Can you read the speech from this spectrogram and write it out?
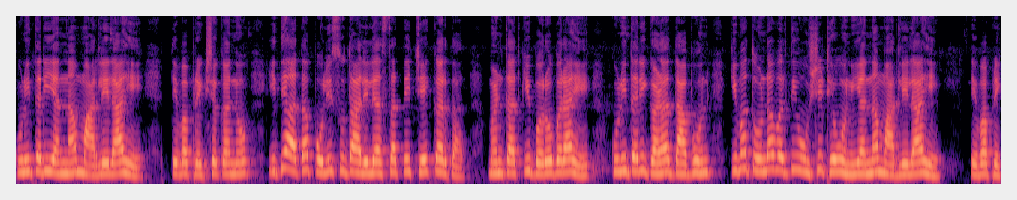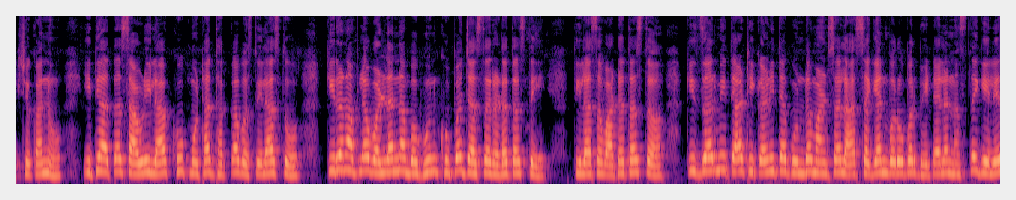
कुणीतरी यांना मारलेलं आहे. तेव्हा प्रेक्षकांनो इथे आता पोलीससुद्धा आलेले असतात ते चेक करतात. म्हणतात की बरोबर आहे. कुणीतरी गळा दाबून किंवा तोंडावरती उशी ठेवून यांना मारलेला आहे. तेव्हा प्रेक्षकांनो इथे आता सावळीला खूप मोठा धक्का बसलेला असतो. किरण आपल्या वडिलांना बघून खूपच जास्त रडत असते. तिला असं वाटत असतं की जर मी त्या ठिकाणी त्या गुंड माणसाला सगळ्यांबरोबर भेटायला नसते गेले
